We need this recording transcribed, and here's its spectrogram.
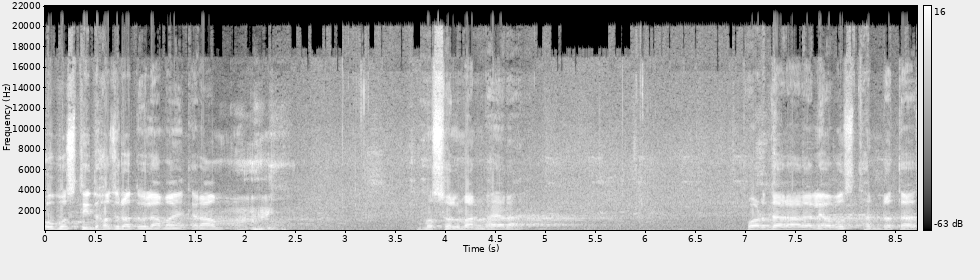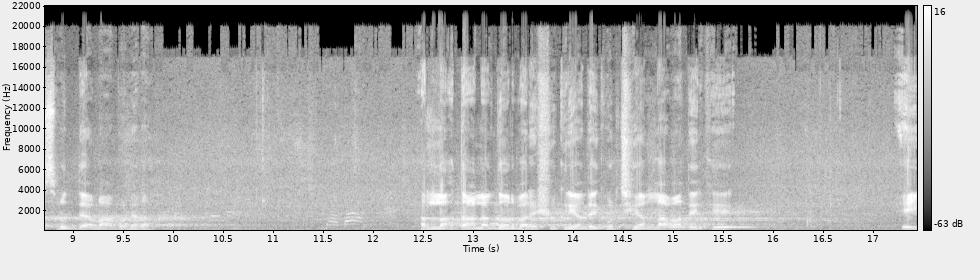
উপস্থিত হজরত উলামা একরাম মুসলমান ভাইয়েরা পর্দার আড়ালে অবস্থানরতা শ্রদ্ধা মা বোনেরা। আল্লাহ তালার দরবারে শুক্রিয়া আদায় করছি। আল্লাহ আমাদেরকে এই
